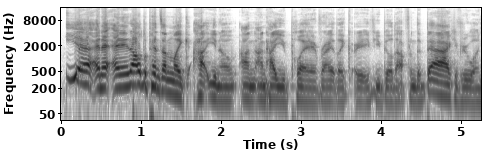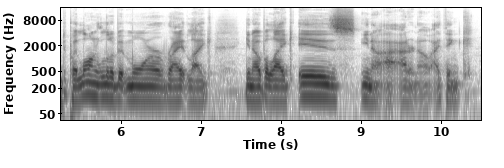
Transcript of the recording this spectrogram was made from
Yeah, and, and it all depends on like how you know on, on how you play, right? Like if you build out from the back, if you're willing to play long a little bit more, right? Like you know, but like is you know I, I don't know. I think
